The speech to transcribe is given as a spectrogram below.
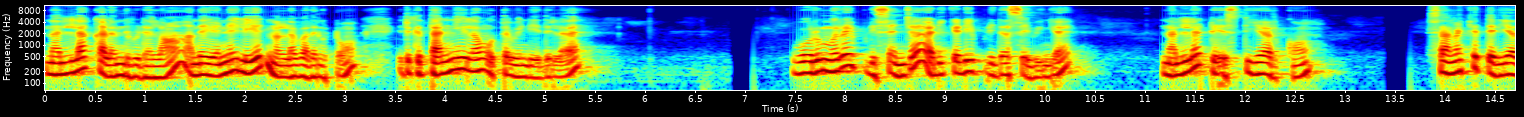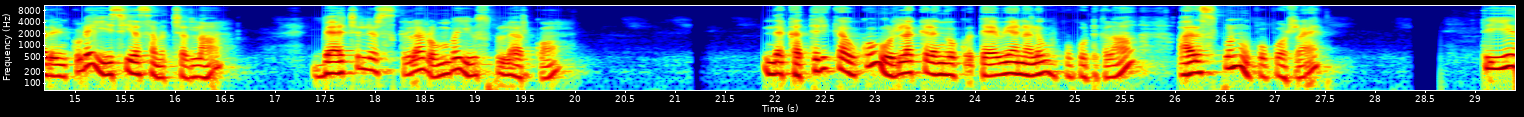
நல்லா கலந்து விடலாம். அந்த எண்ணெயிலேயே நல்லா வதங்கட்டும். இதுக்கு தண்ணியெலாம் ஊற்ற வேண்டியதில்லை. ஒரு முறை இப்படி செஞ்சால் அடிக்கடி இப்படி தான் செய்வீங்க. நல்லா டேஸ்டியாக இருக்கும். சமைக்க தெரியாதவங்க கூட ஈஸியாக சமைச்சிடலாம். பேச்சுலர்ஸ்க்கெல்லாம் ரொம்ப யூஸ்ஃபுல்லாக இருக்கும். இந்த கத்திரிக்காவுக்கும் உருளைக்கிழங்குக்கும் தேவையான அளவு உப்பு போட்டுக்கலாம். அரை ஸ்பூன் உப்பு போடுறேன். தீயை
